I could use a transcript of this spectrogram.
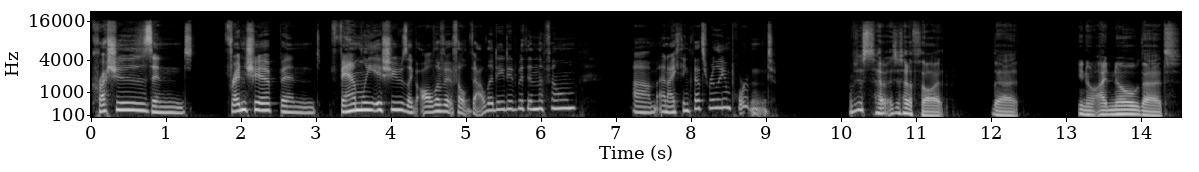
crushes and friendship and family issues like all of it felt validated within the film um, and i think that's really important I just had, I just had a thought that you know I know that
